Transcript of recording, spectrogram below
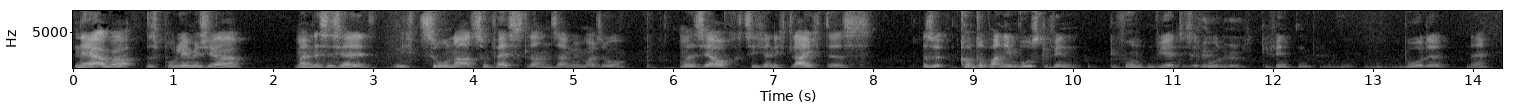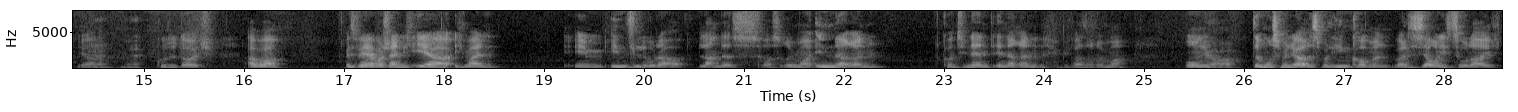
Naja, aber das Problem ist ja, man, es ist ja nicht so nah zum Festland, sagen wir mal so. Und es ist ja auch sicher nicht leicht, das. Also kommt drauf an, wo es gefin gefunden wird, diese Boden. wird. Gefunden wurde, ne? Ja, Ja, ne. gute Deutsch. Aber es wäre wahrscheinlich eher, ich meine, im Insel- oder Landes, was auch immer, Inneren, Kontinentinneren, was auch immer. Und Ja. da muss man ja auch erstmal hinkommen, weil es ist ja auch nicht so leicht.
